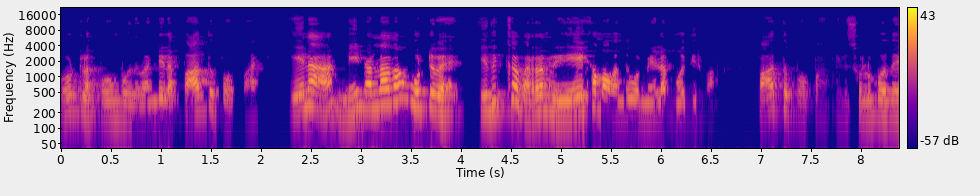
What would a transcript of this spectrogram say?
ரோட்டில் போகும்போது வண்டியில் பார்த்து போப்பா. ஏன்னா நீ நல்லா தான் ஓட்டுவ. எதுக்க வர்ற வேகமாக வந்து உன் மேலே மோதிடுவான். பார்த்து போப்பா அப்படின்னு சொல்லும்போது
